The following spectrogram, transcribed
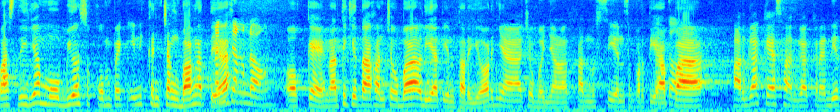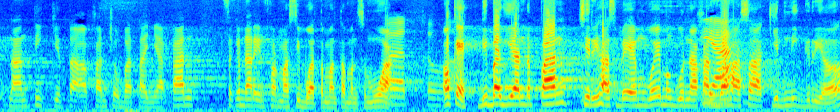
Pastinya mobil sekompak ini kencang banget ya. Kenceng dong. Oke, nanti kita akan coba lihat interiornya, coba nyalakan mesin seperti Betul. apa. Harga cash, harga kredit nanti kita akan coba tanyakan sekedar informasi buat teman-teman semua. Betul. Oke, di bagian depan ciri khas BMW menggunakan Iya. bahasa kidney grill.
